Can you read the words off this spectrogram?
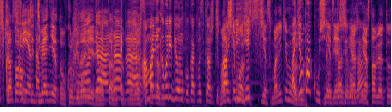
В котором ты, тебя нету в круге Вот, доверия. да, вот там да, ты, да. пожалуйста, А маленькому пока- ребенку, как вы скажете, С пошли можно. есть. Нет, с маленьким можно. Пойдем покушаем, Нет, я, скажем, я, да? я оставляю это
